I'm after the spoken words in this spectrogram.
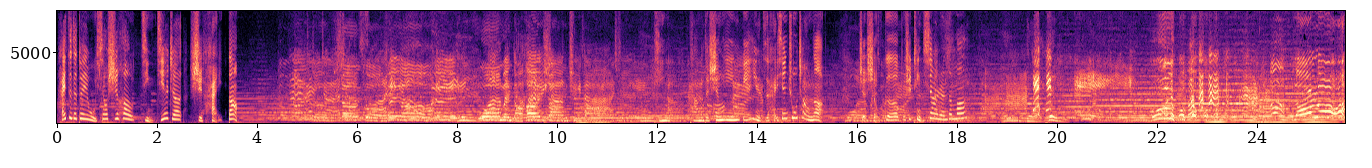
孩子的队伍消失后，紧接着是海盗。我们到海上去探险，听，他们的声音比影子还先出场呢。这首歌不是挺吓人的吗？来了！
